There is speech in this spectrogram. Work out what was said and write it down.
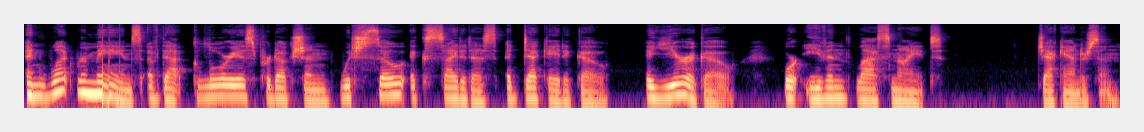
And what remains of that glorious production which so excited us a decade ago, a year ago, or even last night? Jack Anderson.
